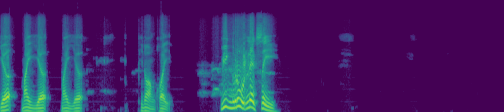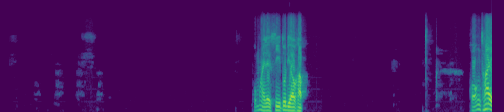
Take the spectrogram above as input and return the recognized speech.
เยอะไม่เยอะไม่เยอะ พี่น้องคอย วิ่งรูดเลขสี่ ผมให้เลขสี่ตัวเดียวครับ ของไทย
